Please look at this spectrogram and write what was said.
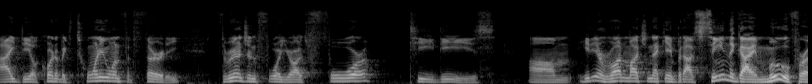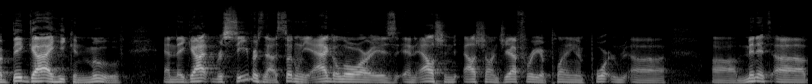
ideal quarterback, 21 for 30, 304 yards, four TDs. Um, he didn't run much in that game, but I've seen the guy move. For a big guy, he can move. And they got receivers now. Suddenly, Agholor is and Alshon, Alshon Jeffery are playing important uh, uh, minute, uh,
